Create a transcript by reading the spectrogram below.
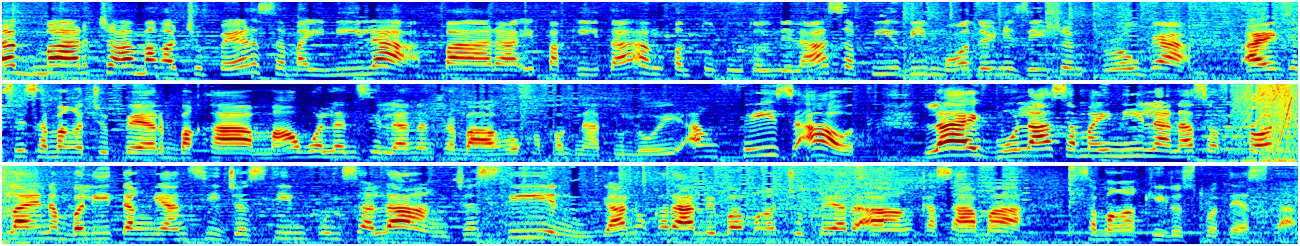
Nagmarcha ang mga tsuper sa Maynila para ipakita ang pagtututol nila sa PUV Modernization Program. Ayon kasi sa mga tsuper, baka mawalan sila ng trabaho kapag natuloy ang phase out. Live mula sa Maynila, nasa frontline ng balitang yan si Justine Punsalang. Justine, gano'ng karami ba mga tsuper ang kasama sa mga kilos protesta?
